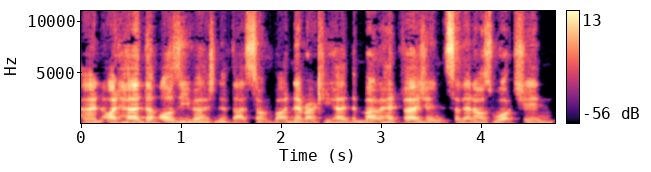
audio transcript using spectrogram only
And I'd heard the Ozzy version of that song, but I'd never actually heard the Motorhead version. So then I was watching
